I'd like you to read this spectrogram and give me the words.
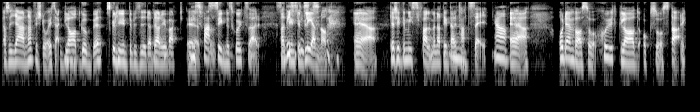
alltså hjärnan förstår ju så här, glad gubbe skulle ju inte betyda, det hade ju varit eh, sinnessjukt så här. Att det inte blev något. Eh, kanske inte missfall, men att det inte hade tagit sig. Ja. Eh, och den var så sjukt glad och så stark.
